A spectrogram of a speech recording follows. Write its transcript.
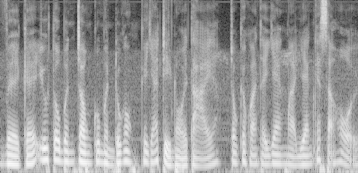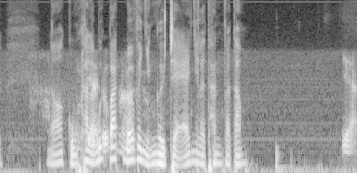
về cái yếu tố bên trong của mình đúng không? Cái giá trị nội tại trong cái khoảng thời gian mà giãn cách xã hội nó cũng khá là dạ, bức bách đối với những người trẻ như là Thanh và Tâm. Dạ.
